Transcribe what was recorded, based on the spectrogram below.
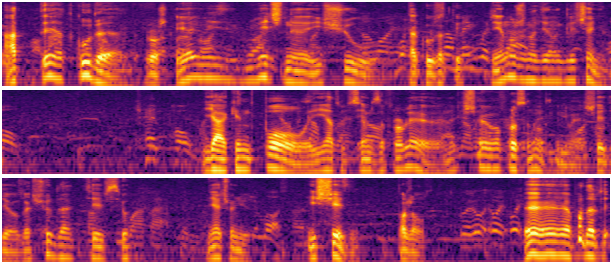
А ты откуда, Крошка? Я вечно ищу такую, как ты. Мне нужен один англичанин. Я Кент Пол, и я тут всем заправляю, решаю вопросы, ну, ты понимаешь, я делаю гощу, да, тебе все. Ни о чем не Исчезни, пожалуйста. Э, э, э, подожди.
